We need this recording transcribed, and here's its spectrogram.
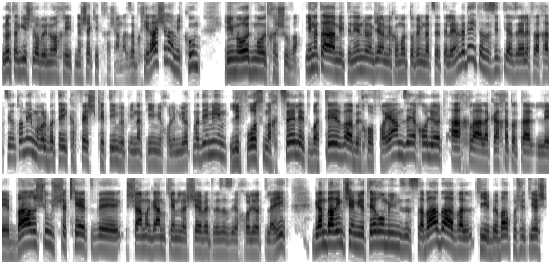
לא תרגיש לא בנוח להתנשק איתך שם. אז הבחירה של המיקום היא מאוד מאוד חשובה. אם אתה מתעניין בנוגע למקומות טובים לצאת אליהם לדייט, אז עשיתי על זה אלף ואחת סרטונים, אבל בתי קפה שקטים ופינתיים יכולים להיות מדהימים. לפרוס מחצלת בטבע, בחוף הים זה יכול להיות אחלה, לקחת אותה לבר שהוא שקט ושם גם כן לשבת וזה זה יכול להיות להיט. גם ברים שהם יותר הומים זה סבבה, אבל כי בבר פשוט יש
